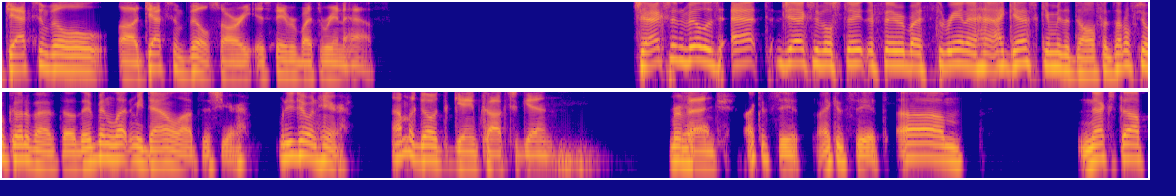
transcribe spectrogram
Jacksonville, uh, Jacksonville, sorry, is favored by three and a half. Jacksonville is at Jacksonville State. They're favored by three and a half. I guess give me the Dolphins. I don't feel good about it though. They've been letting me down a lot this year. What are you doing here? I'm gonna go with the Gamecocks again. Revenge. I can see it. I can see it. Um, next up,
